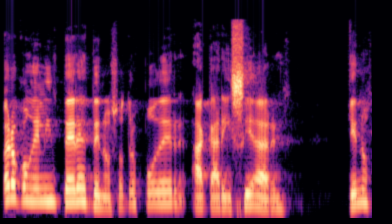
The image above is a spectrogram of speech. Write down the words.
pero con el interés de nosotros poder acariciar qué, nos,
